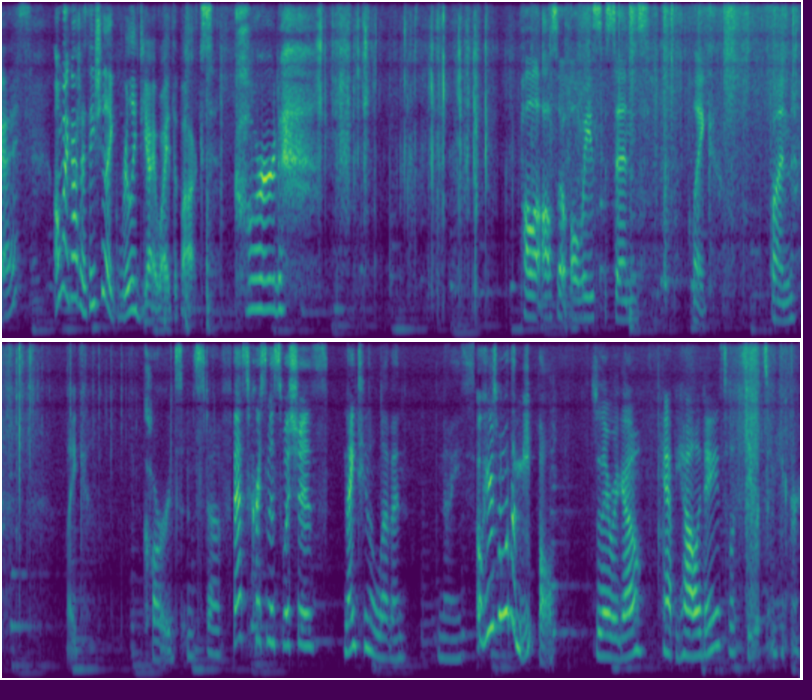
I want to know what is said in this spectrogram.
Guys. Oh my gosh, I think she like really DIY'd the box. Card. Paula also always sends like fun like cards and stuff. Best Christmas wishes, 1911. Nice. Oh, here's one with a meatball. So there we go. Happy holidays. Let's see what's in here.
